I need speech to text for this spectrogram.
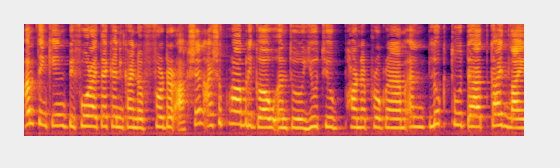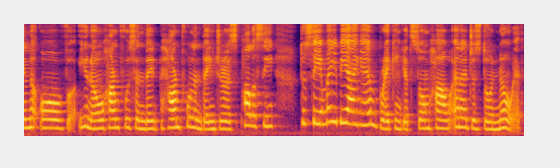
I'm thinking before I take any kind of further action, I should probably go into YouTube partner program and look to that guideline of, you know, harmful and, harmful and dangerous policy to see maybe I am breaking it somehow and I just don't know it.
